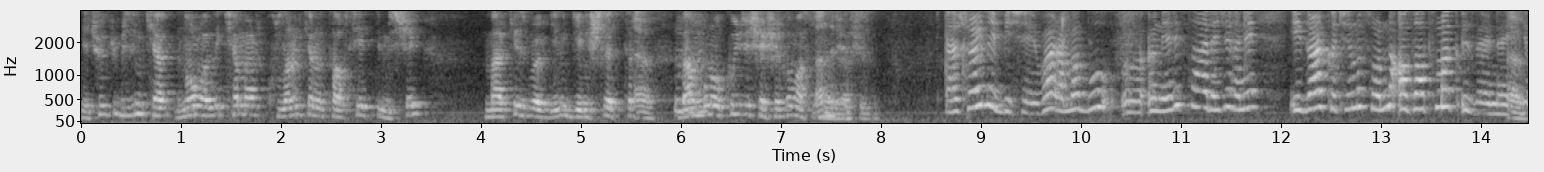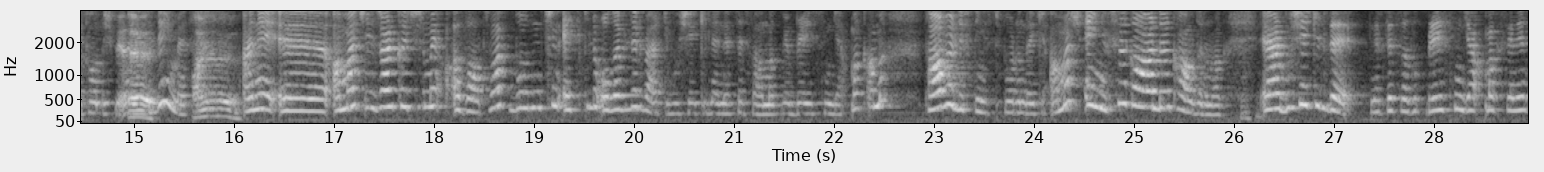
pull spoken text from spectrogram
ya çünkü bizim ke- normalde kemer kullanırken tavsiye ettiğimiz şey merkez bölgeni genişlettir. Evet. Ben bunu okuyunca şaşırdım aslında. Ben de biraz. şaşırdım. Yani şöyle bir şey var ama bu e, öneri sadece hani idrar kaçırma sorununu azaltmak üzerine Evet. yapılmış bir öneri Evet. değil mi? Aynen öyle. Hani e, amaç idrar kaçırmayı azaltmak. Bunun için etkili olabilir belki bu şekilde nefes almak ve bracing yapmak ama powerlifting sporundaki amaç en yüksek ağırlığı kaldırmak. Eğer bu şekilde nefes alıp bracing yapmak senin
